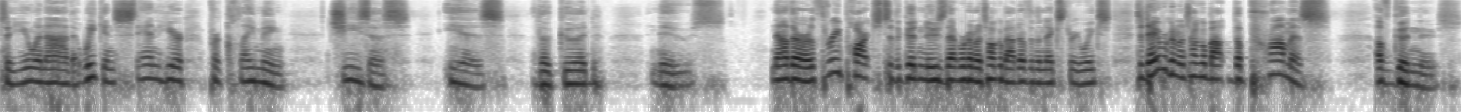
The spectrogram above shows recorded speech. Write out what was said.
to you and I, that we can stand here proclaiming Jesus is the good news. Now, there are three parts to the good news that we're going to talk about over the next three weeks. Today, we're going to talk about the promise of good news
